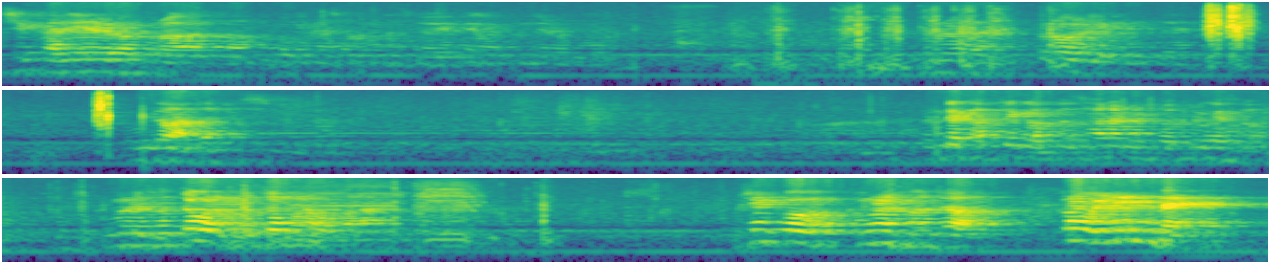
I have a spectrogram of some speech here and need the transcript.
다시 갈릴리로 돌아가서 거기나 저의 생을 보내려고 눈을 다시 끌어올리겠는데 우리가 안 잡혔습니다. 근데 갑자기 어떤 사람이 저쪽에서 그물을 저쪽으로 던져보라고 말합니다. 무심코 그물을 던져 끌어올리는데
